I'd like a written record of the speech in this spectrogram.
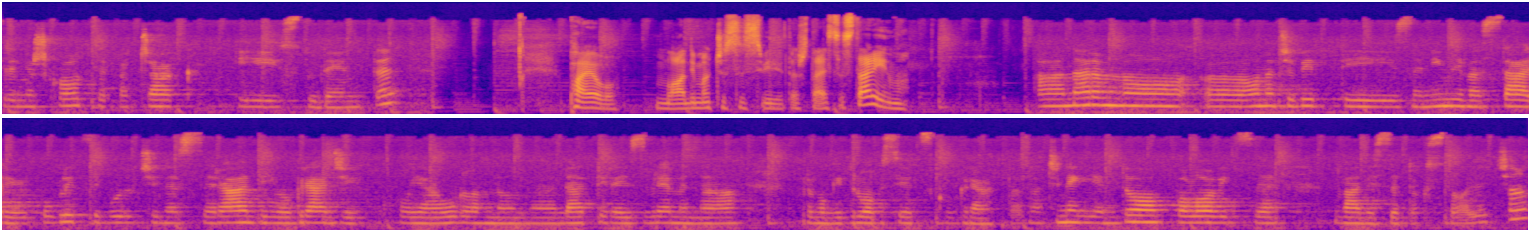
srednjoškolce pa čak i studente. Pa evo, mladima će se svidjeti, a šta je sa starijima? A naravno e, ona će biti zanimljiva starijoj publici budući da se radi o građi koja uglavnom e, datira iz vremena Prvog i drugog svjetskog rata. Znači negdje do polovice 20. stoljeća.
